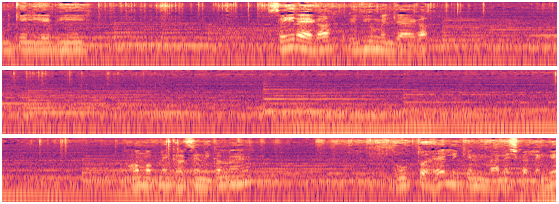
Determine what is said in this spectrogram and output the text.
उनके लिए भी सही रहेगा रिव्यू मिल जाएगा। अपने घर से निकल रहे हैं। धूप तो है लेकिन मैनेज कर लेंगे।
